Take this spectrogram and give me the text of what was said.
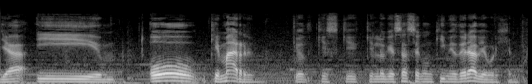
¿ya? Y, o quemar, que, es, lo que se hace con quimioterapia, por ejemplo,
